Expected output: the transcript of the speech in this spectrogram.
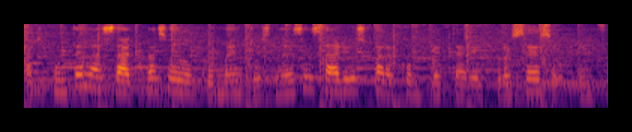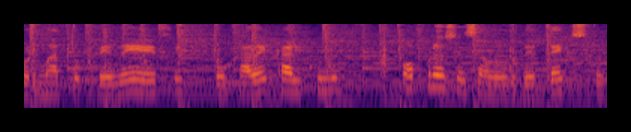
Adjunte las actas o documentos necesarios para completar el proceso en formato PDF, hoja de cálculo o procesador de texto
